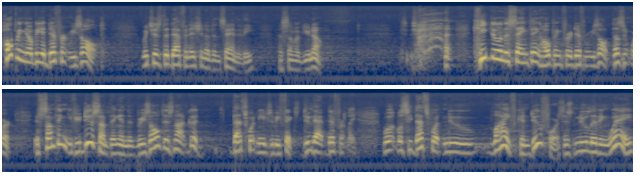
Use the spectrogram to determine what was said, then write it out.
hoping there'll be a different result, which is the definition of insanity, as some of you know. keep doing the same thing, hoping for a different result. Doesn't work. If something, if you do something and the result is not good, that's what needs to be fixed. Do that differently. Well, well, see, that's what new life can do for us. This new living way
